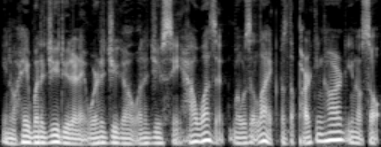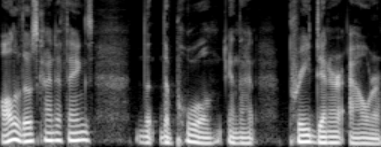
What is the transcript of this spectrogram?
You know, hey, what did you do today? Where did you go? What did you see? How was it? What was it like? Was the parking hard? You know, so all of those kind of things. The the pool in that pre dinner hour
